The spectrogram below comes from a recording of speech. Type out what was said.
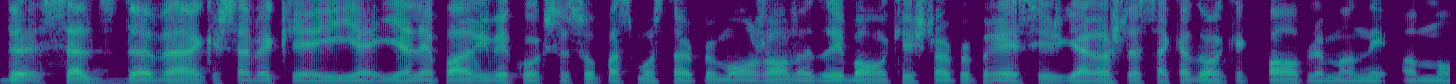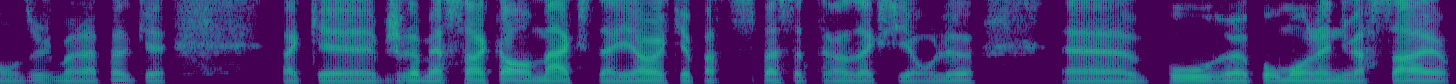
de, celle du devant que je savais qu'il n'allait pas arriver quoi que ce soit. Parce que moi, c'était un peu mon genre de dire bon, OK, je suis un peu pressé, je garoche le sac à dos quelque part, puis à un moment donné, oh mon Dieu, je me rappelle que. Fait que puis je remercie encore Max d'ailleurs qui a participé à cette transaction-là euh, pour, euh, pour mon anniversaire.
